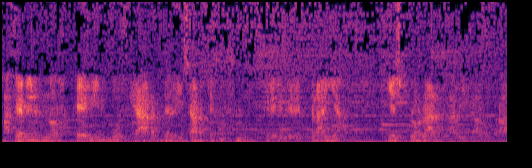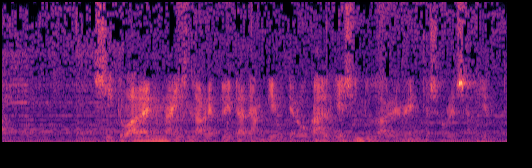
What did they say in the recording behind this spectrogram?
hacer snorkeling, bucear, deleitarte con su increíble playa y explorar la vida local. Situada en una isla repleta de ambiente local, es indudablemente sobresaliente.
